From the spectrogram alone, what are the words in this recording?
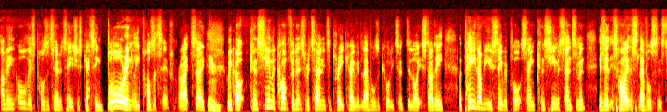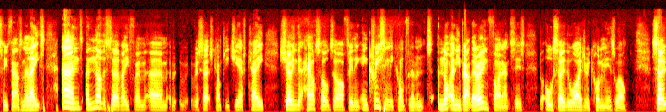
I mean, all this positivity is just getting boringly positive, right? So hmm. we've got consumer confidence returning to pre-COVID levels, according to a Deloitte study. A PwC report saying consumer sentiment is at its highest level since 2008, and another survey from um, research company GfK showing that households are feeling increasingly confident not only about their own finances but also the wider economy as well. So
